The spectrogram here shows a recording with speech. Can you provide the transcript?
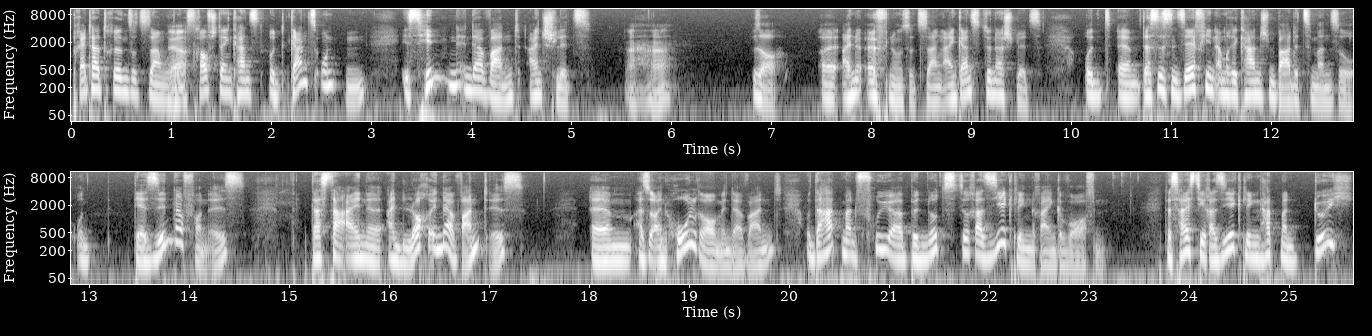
Bretter drin, sozusagen, wo Ja. du was draufstellen kannst. Und ganz unten ist hinten in der Wand ein Schlitz. Aha. So, äh, eine Öffnung sozusagen, ein ganz dünner Schlitz. Und ähm, das ist in sehr vielen amerikanischen Badezimmern so. Und der Sinn davon ist, dass da eine, ein Loch in der Wand ist, ähm, also ein Hohlraum in der Wand. Und da hat man früher benutzte Rasierklingen reingeworfen. Das heißt, die Rasierklingen hat man durch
